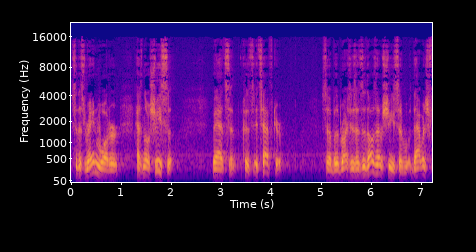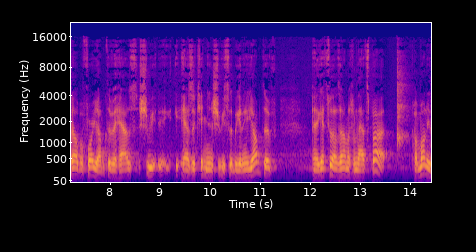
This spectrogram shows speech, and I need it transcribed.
so this rainwater has no Shvisa, because it's Hefker. So, but the Brisa says it does have shvisa. That which fell before Yom Tov has has a kinyan shvisa at the beginning of Yom Tov, and it gets two thousand amos from that spot. Hamani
